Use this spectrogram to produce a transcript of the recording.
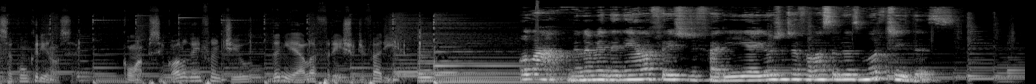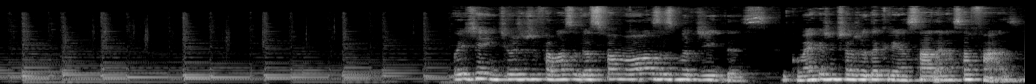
Conversa com Criança, com a psicóloga infantil Daniela Freixo de Faria. Olá, meu nome é Daniela Freixo de Faria e hoje a gente vai falar sobre as mordidas. Oi, gente, hoje a gente vai falar sobre as famosas mordidas e como é que a gente ajuda a criançada nessa fase.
